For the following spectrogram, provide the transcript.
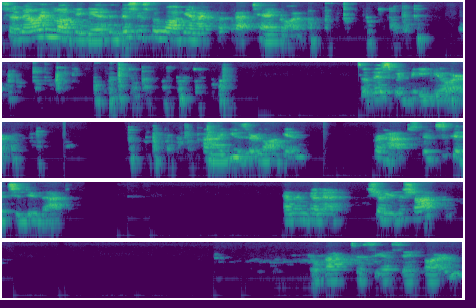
So now I'm logging in, and this is the login I put that tag on. So this would be your uh, user login, perhaps. It's good to do that. And I'm gonna show you the shop. Go back to CSA Farm.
